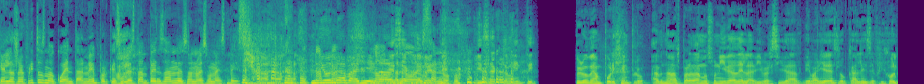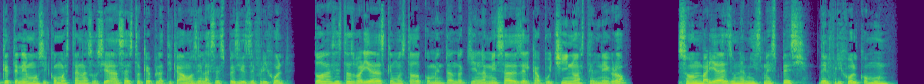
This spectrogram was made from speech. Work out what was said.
Que los refritos no cuentan, ¿eh? Porque si lo ah. están pensando, eso no es una especie. Ni una variedad. Exactamente. No, Exactamente. Pero vean, por ejemplo, nada más para darnos una idea de la diversidad de variedades locales de frijol que tenemos y cómo están asociadas a esto que platicábamos de las especies de frijol. Todas estas variedades que hemos estado comentando aquí en la mesa, desde el capuchino hasta el negro, son variedades de una misma especie, del frijol común.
